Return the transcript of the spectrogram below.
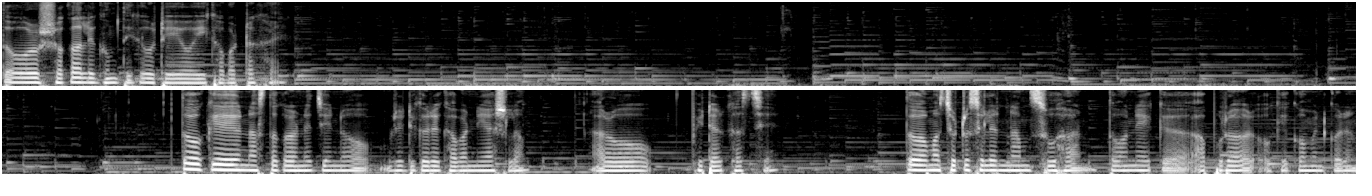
তো সকালে ঘুম থেকে উঠে ওই খাবারটা খায়। তো ওকে নাস্তা করানোর জন্য রেডি করে খাবার নিয়ে আসলাম। আরও ফিটার খাচ্ছে। তো আমার ছোট ছেলের নাম সুহান। তো অনেক আপুরা ওকে কমেন্ট করেন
